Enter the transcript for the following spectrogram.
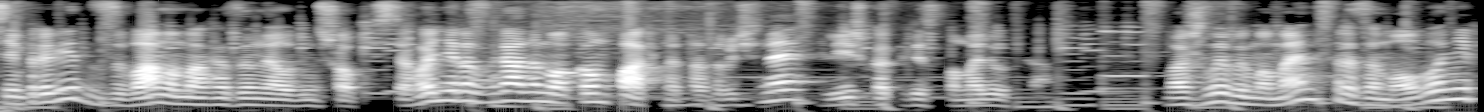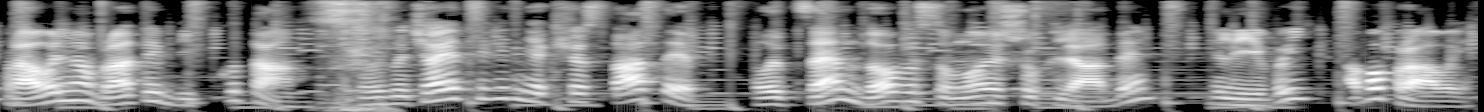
Всім привіт! З вами магазин Elvin Shop. Сьогодні розглянемо компактне та зручне ліжко крісло малютка. Важливий момент при замовленні правильно обрати бік кута. Визначається він, якщо стати лицем до висувної шухляди, лівий або правий.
